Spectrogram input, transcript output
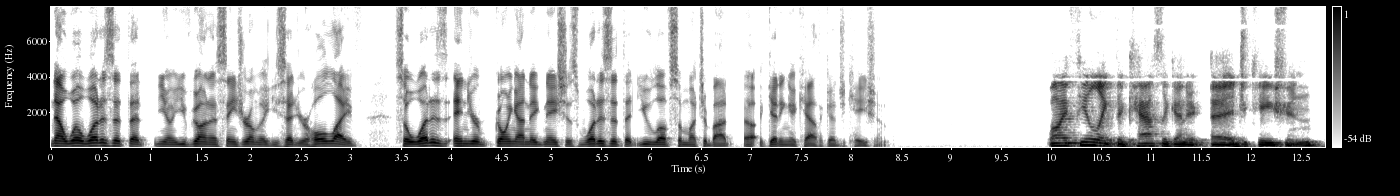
Now, Will, what is it that you know you've gone to St. Jerome, like you said, your whole life? So, what is, and you're going on to Ignatius. What is it that you love so much about uh, getting a Catholic education? Well, I feel like the Catholic ed- education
